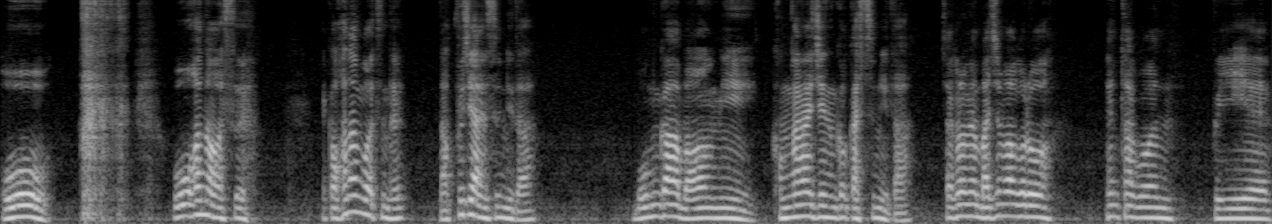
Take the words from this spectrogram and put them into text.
오, 오 하나 왔어요. 약간 화난 것 같은데 나쁘지 않습니다. 몸과 마음이 건강해지는 것 같습니다. 자 그러면 마지막으로 펜타곤 V의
